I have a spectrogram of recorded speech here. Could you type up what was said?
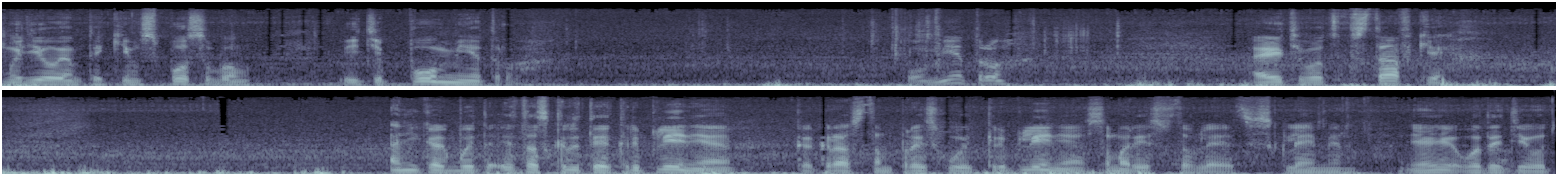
мы делаем таким способом, видите, по метру. По метру. А эти вот вставки, они как бы, это, это скрытое крепление, как раз там происходит крепление, саморез вставляется с клеймером. И вот эти вот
